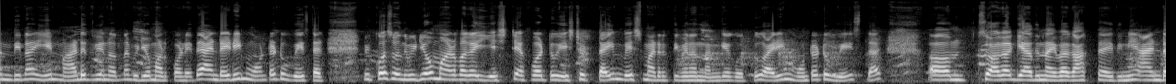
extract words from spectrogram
ಒಂದಿನ ಏನು ಮಾಡಿದ್ವಿ ಅನ್ನೋದನ್ನ ವಿಡಿಯೋ ಮಾಡ್ಕೊಂಡಿದ್ದೆ and I didn't wanted to waste that because ಒಂದು ವಿಡಿಯೋ ಮಾಡುವಾಗ ಎಷ್ಟು ಎಫರ್ಟು ಎಷ್ಟು ಟೈಮ್ ವೇಸ್ಟ್ ಮಾಡಿರ್ತೀವಿ ಅನ್ನೋದು ನನಗೆ ಗೊತ್ತು. I didn't wanted to waste that so ಹಾಗಾಗಿ ಅದನ್ನು ಇವಾಗ ಹಾಕ್ತಾ ಇದ್ದೀನಿ ಆ್ಯಂಡ್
